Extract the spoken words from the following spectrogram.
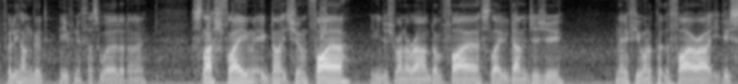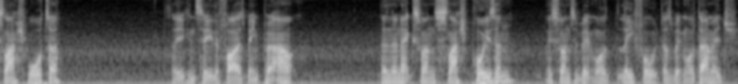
Fully hungered even if that's a word I don't know. Slash flame ignites you on fire. You can just run around on fire slowly damages you. And then if you want to put the fire out you do slash water. So you can see the fire's been put out. Then the next one's slash poison. This one's a bit more lethal it does a bit more damage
